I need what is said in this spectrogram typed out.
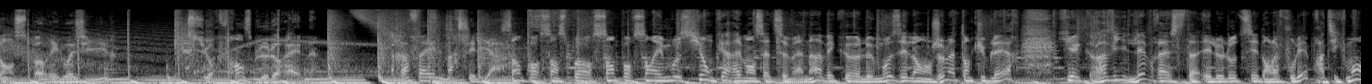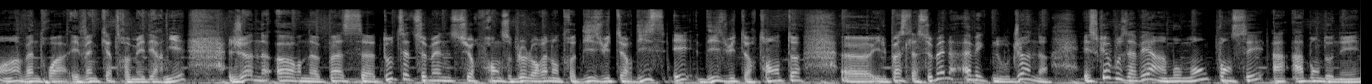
100% sport et loisirs sur France Bleu Lorraine. Raphaël Marcelia. 100% sport, 100% émotion carrément cette semaine hein, avec euh, le Mosellan Jonathan Kubler qui a gravi l'Everest et le Lhotse dans la foulée pratiquement, hein, 23 et 24 mai dernier. John Horn passe toute cette semaine sur France Bleu Lorraine entre 18h10 et 18h30. Euh, il passe la semaine avec nous. John, est-ce que vous avez à un moment pensé à abandonner?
